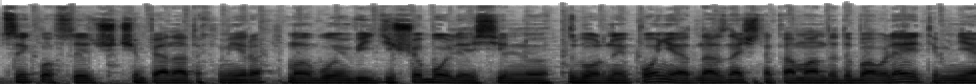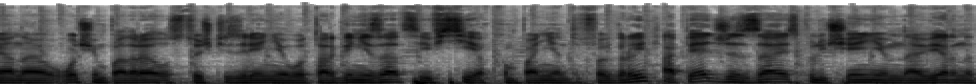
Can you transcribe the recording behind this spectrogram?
циклах, в следующих чемпионатах мира мы будем видеть еще более сильную сборную Японии. Однозначно команда добавляет, и мне она очень понравилась с точки зрения вот организации всех компонентов игры. Опять же, за исключением, наверное,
